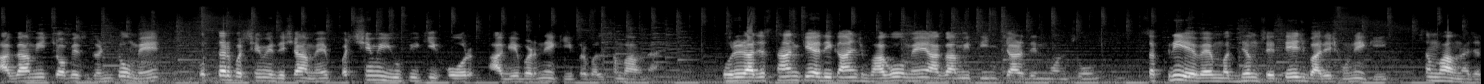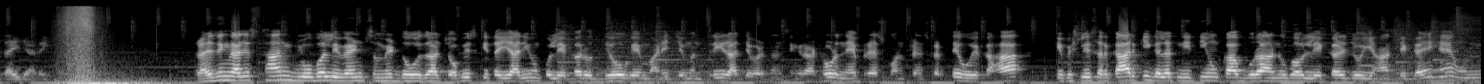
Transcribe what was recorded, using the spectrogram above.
आगामी 24 घंटों में उत्तर पश्चिमी दिशा में पश्चिमी यूपी की ओर आगे बढ़ने की प्रबल संभावना है। पूरे राजस्थान के अधिकांश भागों में आगामी तीन चार दिन मानसून सक्रिय व मध्यम से तेज बारिश होने की संभावना जताई जा रही है। Rising Rajasthan global event summit 2024 की तैयारियों को लेकर उद्योग एवं वाणिज्य मंत्री राज्यवर्धन सिंह राठौड़ ने प्रेस कॉन्फ्रेंस करते हुए कहा कि पिछली सरकार की गलत नीतियों का बुरा अनुभव लेकर जो यहाँ से गए हैं, उन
